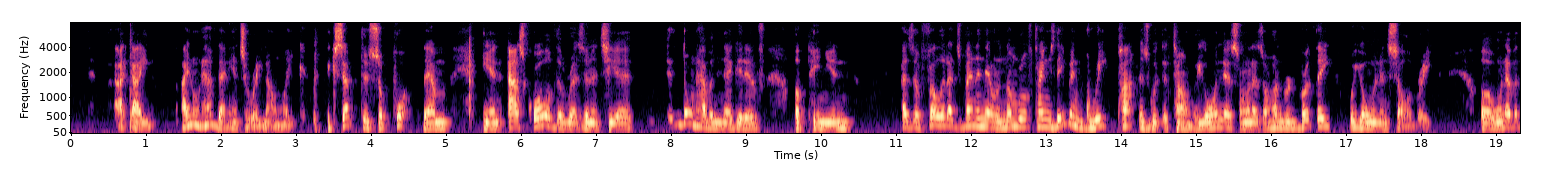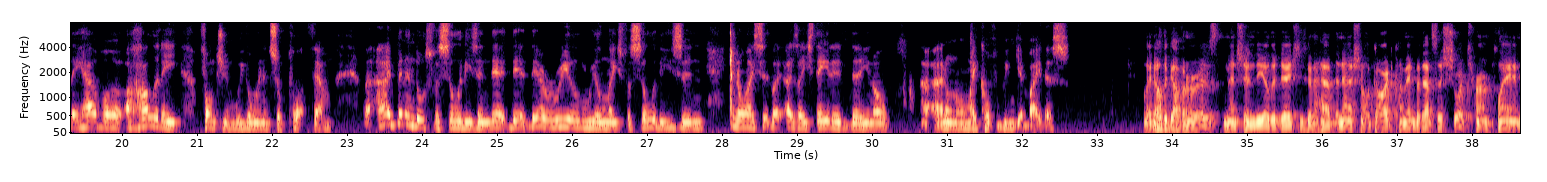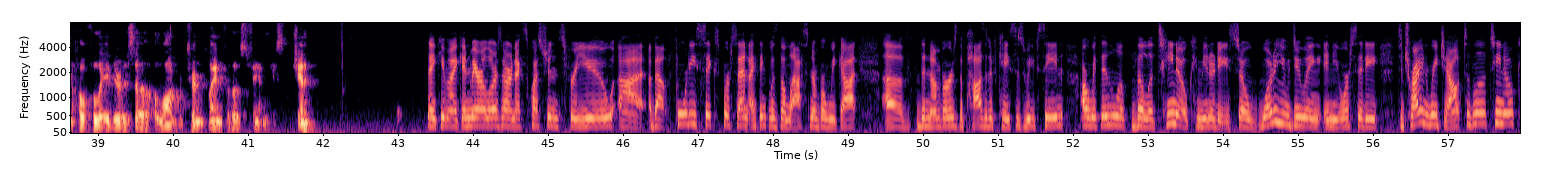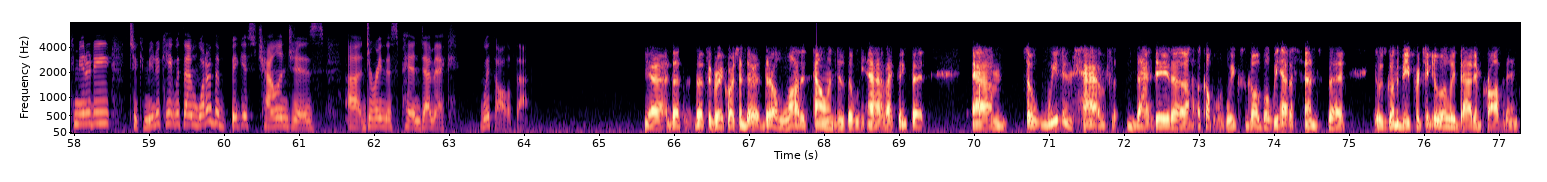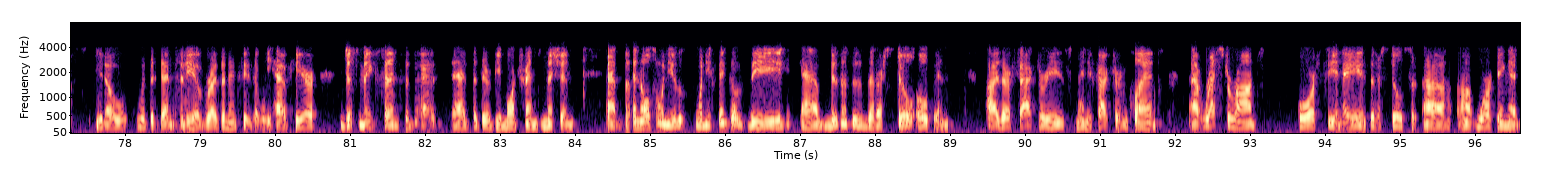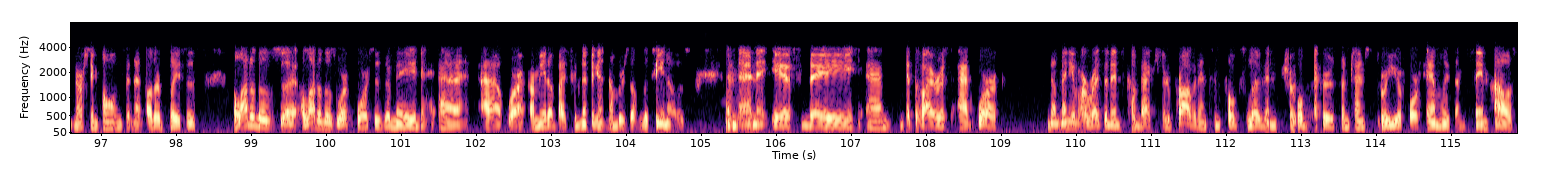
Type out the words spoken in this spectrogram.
I, I I don't have that answer right now, Mike, except to support them and ask all of the residents here don't have a negative opinion. As a fellow that's been in there a number of times, they've been great partners with the town. We go in there, someone has a hundred birthday, we go in and celebrate. Uh, whenever they have a, a, holiday function, we go in and support them. I've been in those facilities, and they're they're, they're real, real nice facilities. And you know, I said, as I stated, uh, you know, I, I, don't know, Mike, hopefully we can get by this. Well, I know the governor has mentioned the other day she's going to have the National Guard come in, but that's a short-term plan. Hopefully, there is a, a longer-term plan for those families. Shannon. Thank you, Mike. And Mayor Elorza, our next question's for you. Uh, about 46%, I think was the last number we got of the numbers, the positive cases we've seen are within the Latino community. So what are you doing in your city to try and reach out to the Latino community, to communicate with them? What are the biggest challenges uh, during this pandemic with all of that? Yeah, that's, that's a great question. There, there are a lot of challenges that we have. I think that um, so we didn't have that data a couple of weeks ago, but we had a sense that it was going to be particularly bad in Providence. You know, with the density of residency that we have here, it just makes sense that that, that, that there would be more transmission. Uh, but then also when you when you think of the uh, businesses that are still open, either factories, manufacturing plants, uh, restaurants, or CNAs that are still uh, uh, working at nursing homes and at other places, a lot of those uh, a lot of those workforces are made uh, uh, are made up by significant numbers of Latinos, and then if they um, get the virus at work, you know many of our residents come back here to Providence, and folks live in triple deckers, sometimes three or four families in the same house.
